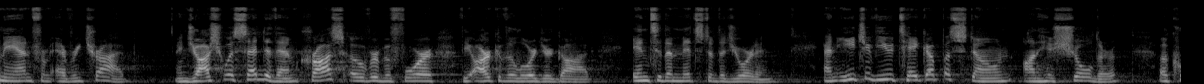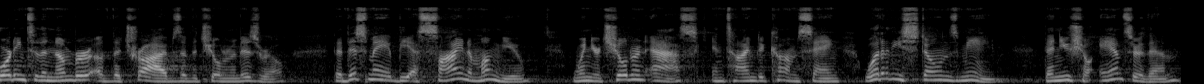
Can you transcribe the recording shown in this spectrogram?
man from every tribe. And Joshua said to them, Cross over before the ark of the Lord your God into the midst of the Jordan. And each of you take up a stone on his shoulder, according to the number of the tribes of the children of Israel, that this may be a sign among you when your children ask in time to come, saying, What do these stones mean? Then you shall answer them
